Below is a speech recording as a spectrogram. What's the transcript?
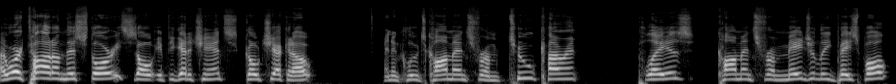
I worked hard on this story, so if you get a chance, go check it out. It includes comments from two current players, comments from Major League Baseball.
